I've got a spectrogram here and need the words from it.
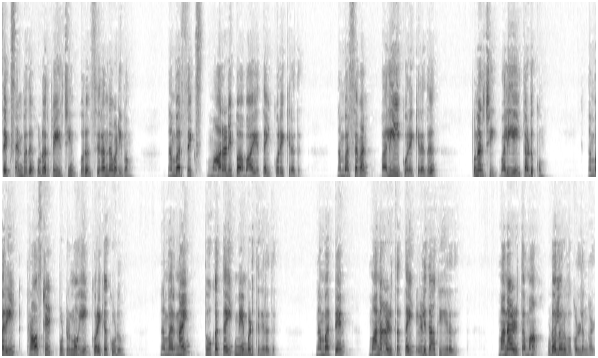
செக்ஸ் என்பது உடற்பயிற்சியின் ஒரு சிறந்த வடிவம். நம்பர் சிக்ஸ் மாரடைப்பு அபாயத்தை குறைக்கிறது. நம்பர் செவன் வலியை குறைக்கிறது. புணர்ச்சி வலியை தடுக்கும். நம்பர் எயிட் ப்ராஸ்டேட் புற்றுநோயை குறைக்கக்கூடும். நம்பர் நைன் தூக்கத்தை மேம்படுத்துகிறது. நம்பர் டென் மன அழுத்தத்தை எளிதாக்குகிறது. மன அழுத்தமாக உடலுறவு கொள்ளுங்கள்.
